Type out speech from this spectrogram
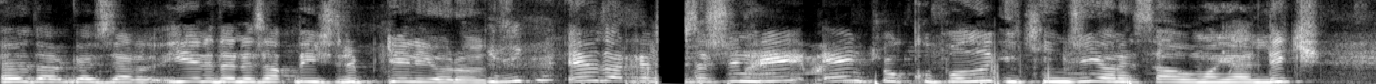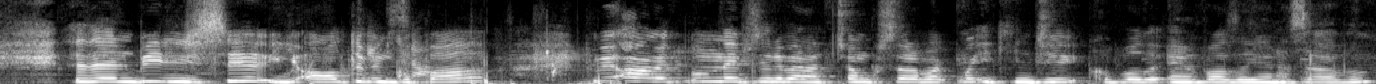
Evet arkadaşlar yeniden hesap değiştirip geliyoruz. Evet arkadaşlar şimdi en çok kupalı ikinci yan hesabıma geldik. Zaten birincisi 6000 Hesap. kupa. Ve Ahmet bunun hepsini ben açacağım kusura bakma. ikinci kupalı en fazla yan hesabım.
